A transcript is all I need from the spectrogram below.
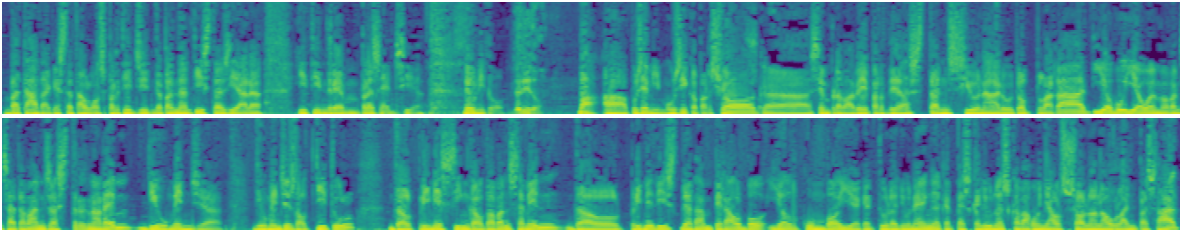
vetada aquesta taula als partits independentistes i ara hi tindrem presència. Déu-n'hi-do. déu nhi Va, uh, posem-hi música per això, que sempre va bé per destensionar-ho tot plegat, i avui ja ho hem avançat abans, estrenarem Diumenge. Diumenge és el títol del primer single d'avançament del primer disc de Dan Peralbo i el Comboi, aquest torellonenc, aquest pescallunes que va guanyar el Sona Nou l'any passat,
